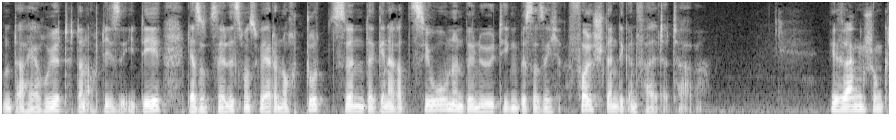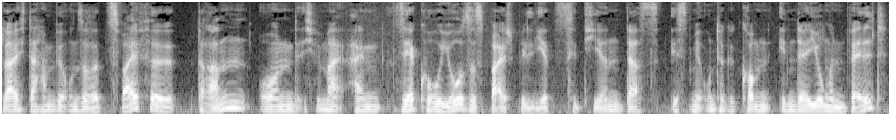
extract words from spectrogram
und daher rührt dann auch diese Idee, der Sozialismus werde noch Dutzende Generationen benötigen, bis er sich vollständig entfaltet habe. Wir sagen schon gleich, da haben wir unsere Zweifel dran und ich will mal ein sehr kurioses Beispiel jetzt zitieren. Das ist mir untergekommen in der jungen Welt.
